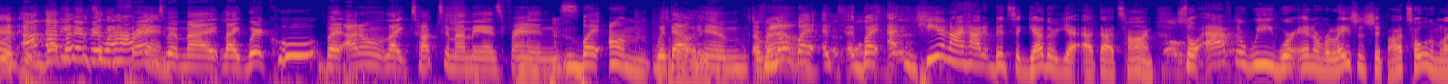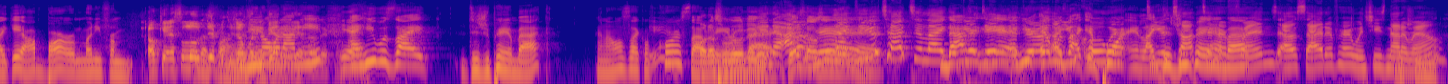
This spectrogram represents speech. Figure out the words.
honest, I'm not But even really friends happened. with my like we're cool, but I don't like talk to my man's friends but um, without him around. No, but but uh, he and I hadn't been together yet at that time. Oh, so after we were in a relationship, I told him like, yeah, I borrowed money from. Okay, that's a little oh, that's different. 'cause y'all You know what I together mean? Yeah. And he was like, "Did you pay him back?" And I was like, "Of course I." Oh, that's a paid real him nigga. back. And I That's don't, like, do you talk to like That's- if you're dating yeah, a he- girl? it are was, like, cool with- important, like, do you did you talk pay to her back? friends outside of her when she's not around?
